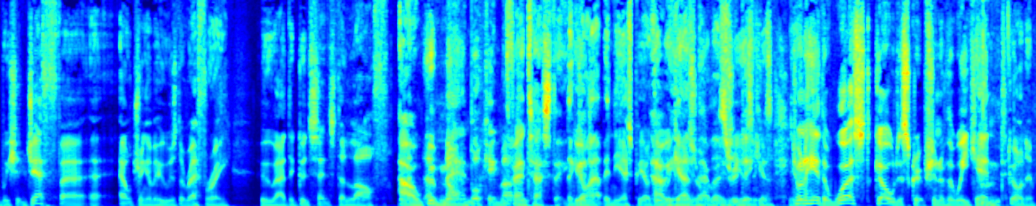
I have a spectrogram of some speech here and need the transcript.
we should Geoff uh, uh, Eltringham, who was the referee, who had the good sense to laugh. Oh, and- good and man. Book him. Fantastic. The Good. guy up in the SPL Oh, with yeah, that was ridiculous. ago. Do you want to hear the worst goal description of the weekend? Go on, then.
